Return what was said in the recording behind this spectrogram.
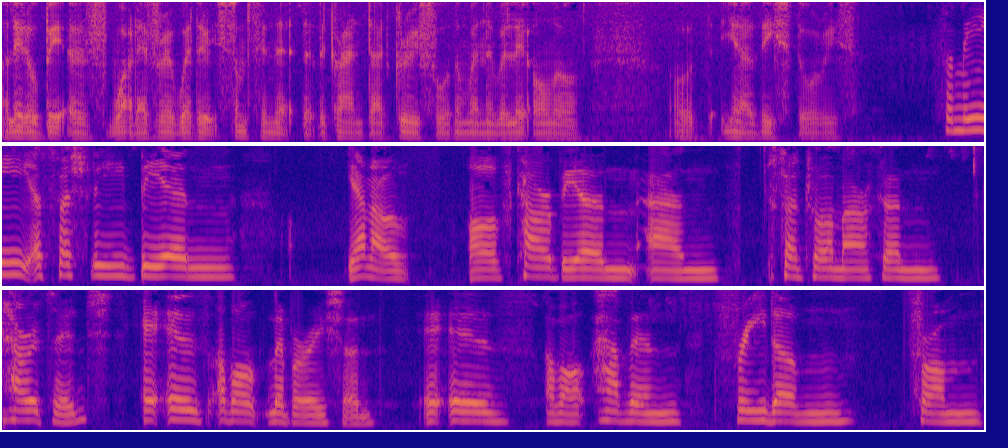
a little bit of whatever whether it's something that, that the granddad grew for them when they were little or or you know these stories. For me especially being you know of caribbean and central american heritage it is about liberation it is about having freedom from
